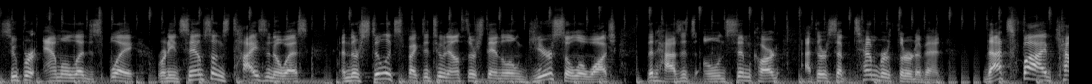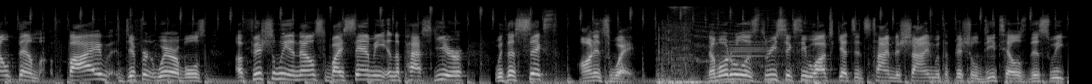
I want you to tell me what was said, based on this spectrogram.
Super AMOLED display running Samsung's Tizen OS, and they're still expected to announce their standalone Gear Solo watch that has its own SIM card at their September 3rd event. That's five, count them, five different wearables officially announced by Sammy in the past year, with a sixth on its way. Now, Motorola's 360 watch gets its time to shine with official details this week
